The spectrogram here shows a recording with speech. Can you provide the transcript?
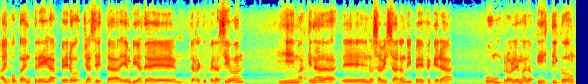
hay poca entrega, pero ya se está en vías de, recuperación y más que nada eh, nos avisaron de IPF que era un problema logístico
